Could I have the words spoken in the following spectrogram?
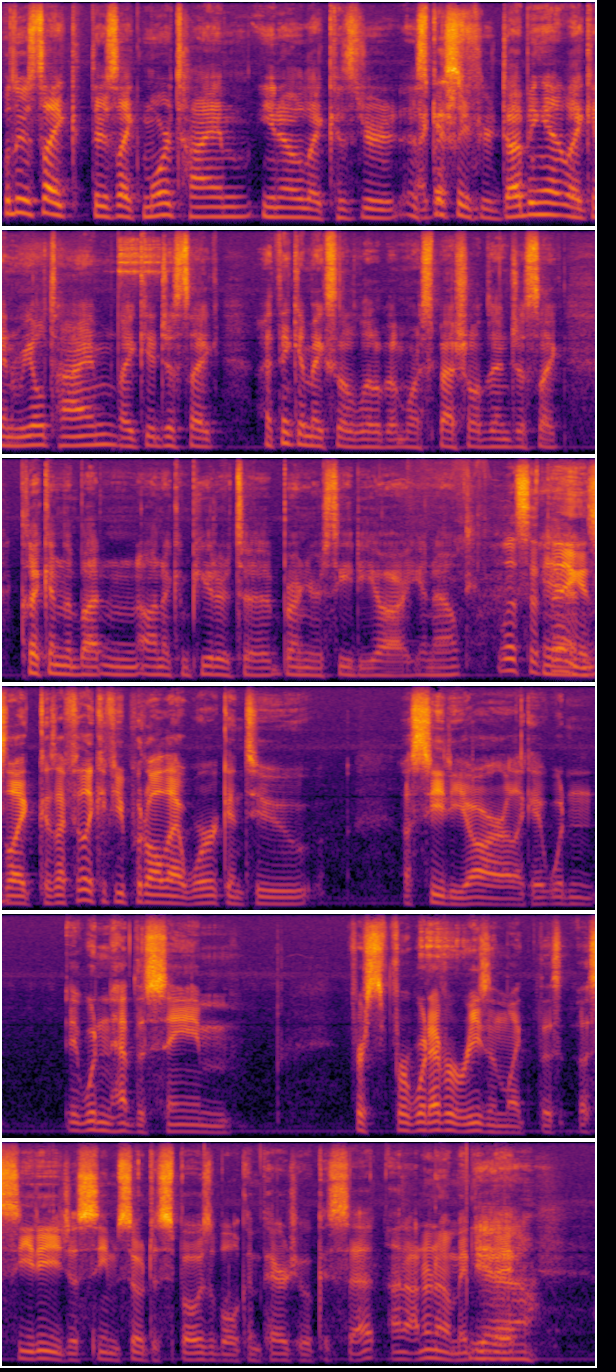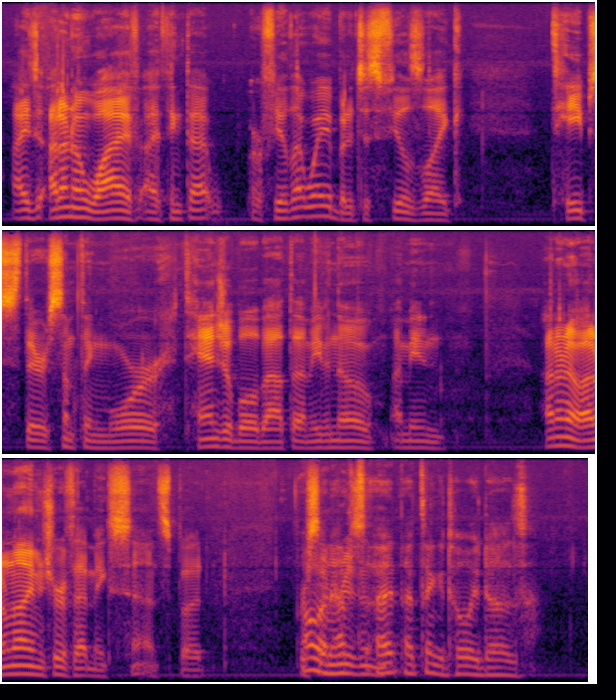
Well, there's like there's like more time, you know, like because you're especially if you're dubbing it like in real time, like it just like I think it makes it a little bit more special than just like clicking the button on a computer to burn your CDR, you know? well, that's the thing is like because I feel like if you put all that work into a CDR, like it wouldn't it wouldn't have the same for for whatever reason. Like the a CD just seems so disposable compared to a cassette. I, I don't know. Maybe they, Yeah, I, I don't know why I think that or feel that way, but it just feels like tapes. There's something more tangible about them, even though I mean, I don't know. I'm not even sure if that makes sense, but for oh, some reason, I, I think it totally does.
